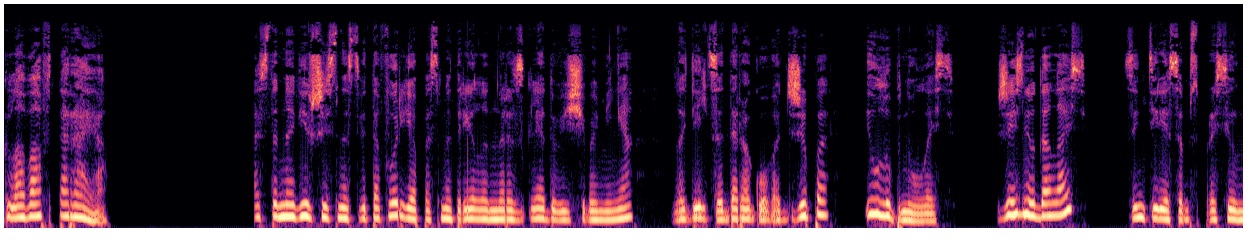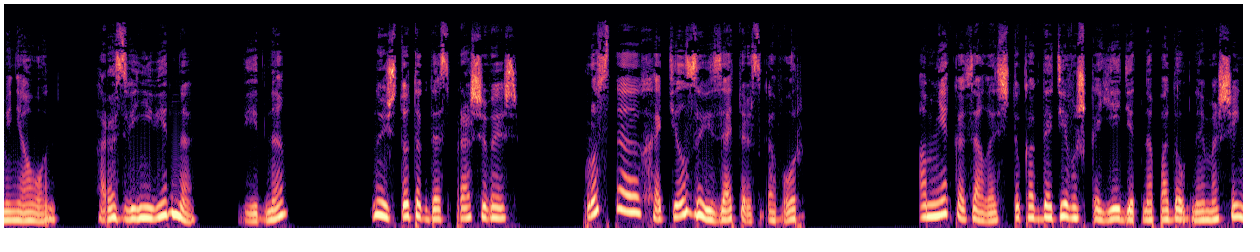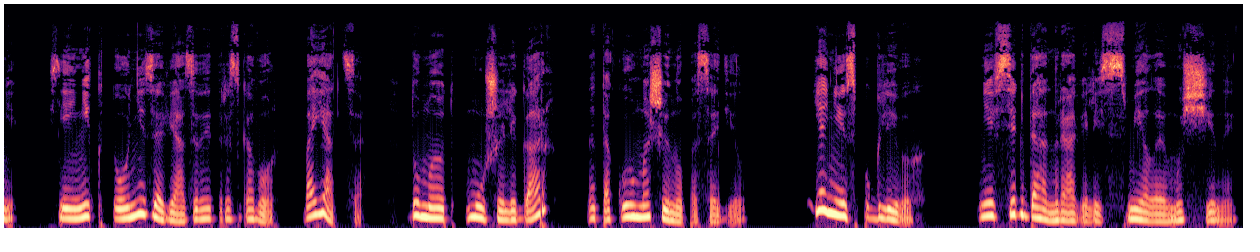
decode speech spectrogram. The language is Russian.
Глава вторая. Остановившись на светофоре, я посмотрела на разглядывающего меня владельца дорогого джипа и улыбнулась. «Жизнь удалась?» — с интересом спросил меня он. «А разве не видно?» «Видно». «Ну и что тогда спрашиваешь?» «Просто хотел завязать разговор». А мне казалось, что когда девушка едет на подобной машине, с ней никто не завязывает разговор. Боятся Думают, муж-олигарх на такую машину посадил. Я не из пугливых. Мне всегда нравились смелые мужчины.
